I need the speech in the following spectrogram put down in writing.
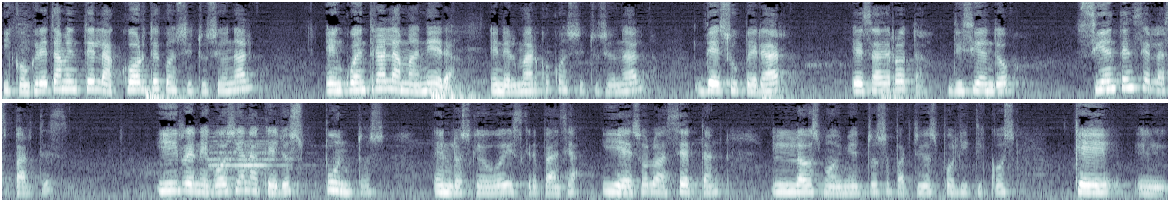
y concretamente la Corte Constitucional, encuentra la manera en el marco constitucional de superar esa derrota, diciendo, siéntense las partes y renegocian aquellos puntos en los que hubo discrepancia y eso lo aceptan los movimientos o partidos políticos que eh,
